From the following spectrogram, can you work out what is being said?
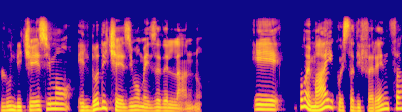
l'undicesimo e il dodicesimo mese dell'anno. E come mai questa differenza?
